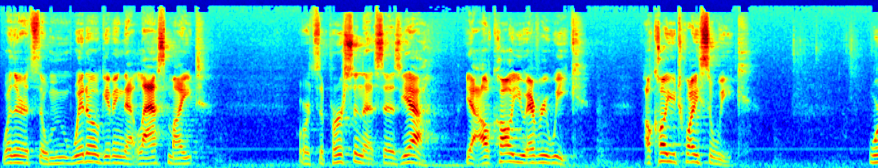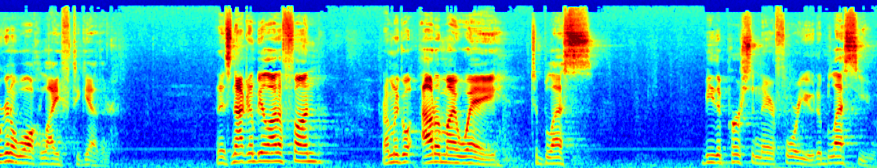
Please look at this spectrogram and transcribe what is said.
Whether it's the widow giving that last mite, or it's the person that says, Yeah, yeah, I'll call you every week. I'll call you twice a week. We're going to walk life together. And it's not going to be a lot of fun, but I'm going to go out of my way to bless, be the person there for you, to bless you,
